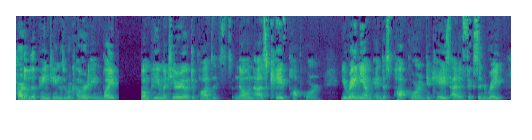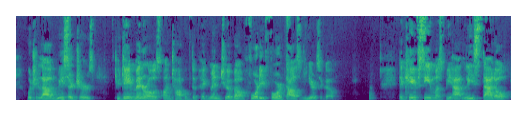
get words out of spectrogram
Part of the paintings were covered in white, bumpy material deposits known as cave popcorn. Uranium in this popcorn decays at a fixed rate, which allowed researchers to date minerals on top of the pigment to about 44,000 years ago. The cave scene must be at least that old,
